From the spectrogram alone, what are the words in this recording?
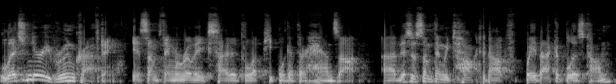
Legendary rune crafting is something we're really excited to let people get their hands on. Uh, this is something we talked about way back at BlizzCon,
